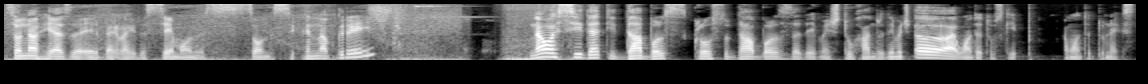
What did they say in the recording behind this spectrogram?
So now he has the airbag like the same on the, on the second upgrade. Now I see that it doubles, close to doubles the damage, 200 damage. Oh, I wanted to skip. I wanted to next.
